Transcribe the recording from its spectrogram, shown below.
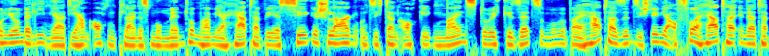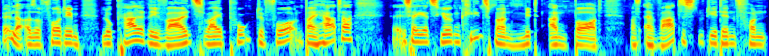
Union Berlin, ja, die haben auch ein kleines Momentum, haben ja Hertha BSC geschlagen und sich dann auch gegen Mainz durchgesetzt. Und wo wir bei Hertha sind, sie stehen ja auch vor Hertha in der Tabelle, also vor dem Lokalrivalen zwei Punkte vor. Und bei Hertha, ist ja jetzt Jürgen Klinsmann mit an Bord. Was erwartest du dir denn von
